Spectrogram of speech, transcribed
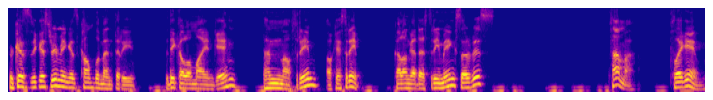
because because streaming is complementary. Jadi kalau main game dan mau stream, oke stream. Kalau nggak ada streaming service, sama play game.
